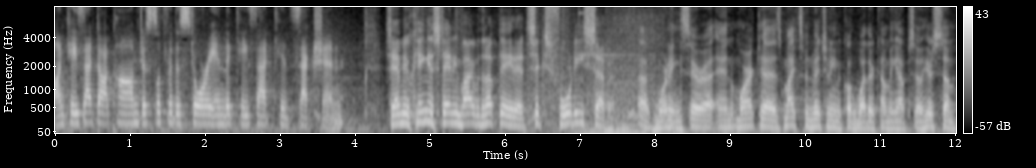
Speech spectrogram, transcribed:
on KSAT.com. Just look for the story in the KSAT Kids section. Samuel King is standing by with an update at 647. Uh, good morning, Sarah and Mark. As Mike's been mentioning, the cold weather coming up. So here's some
